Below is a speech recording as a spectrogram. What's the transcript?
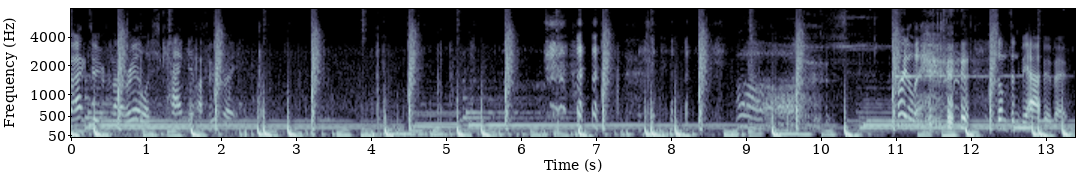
back to it from that rail. I just can't get my foot right. Oh. Finally, something to be happy about.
